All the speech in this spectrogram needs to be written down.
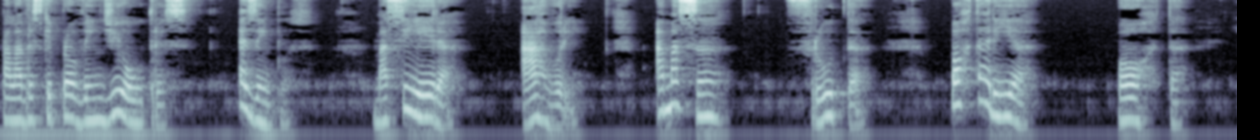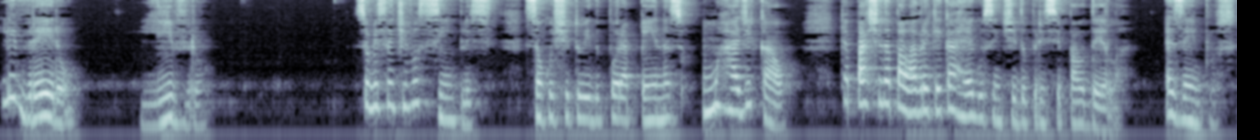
Palavras que provêm de outras. Exemplos: macieira, árvore, a maçã, fruta, portaria, porta, livreiro, livro. Substantivos simples são constituídos por apenas um radical, que é parte da palavra que carrega o sentido principal dela. Exemplos:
